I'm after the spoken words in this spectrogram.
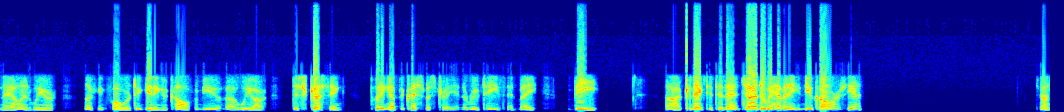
now, and we are looking forward to getting a call from you. Uh, we are discussing putting up the Christmas tree and the routines that may be uh, connected to that. John, do we have any new callers yet? John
